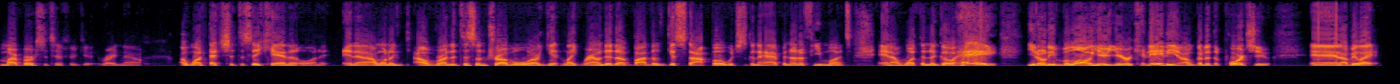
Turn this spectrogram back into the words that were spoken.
my birth certificate right now. I want that shit to say Canada on it, and I want to. I'll run into some trouble or get like rounded up by the Gestapo, which is going to happen in a few months. And I want them to go, "Hey, you don't even belong here. You're a Canadian. I'm going to deport you." And I'll be like,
